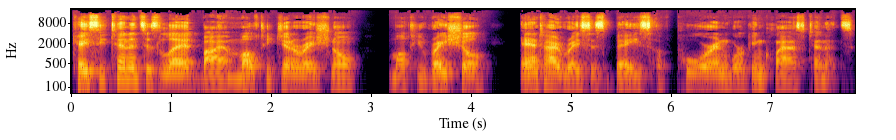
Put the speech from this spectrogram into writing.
KC Tenants is led by a multi generational, multiracial, anti racist base of poor and working class tenants,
